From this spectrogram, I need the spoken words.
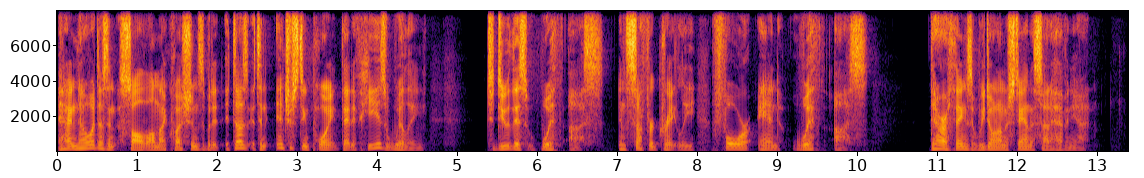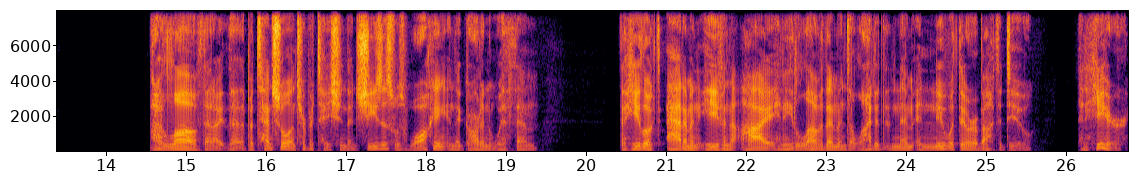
And I know it doesn't solve all my questions, but it, it does. It's an interesting point that if He is willing to do this with us and suffer greatly for and with us, there are things that we don't understand this side of heaven yet. But I love that, I, that the potential interpretation that Jesus was walking in the garden with them, that he looked Adam and Eve in the eye and he loved them and delighted in them and knew what they were about to do. And here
